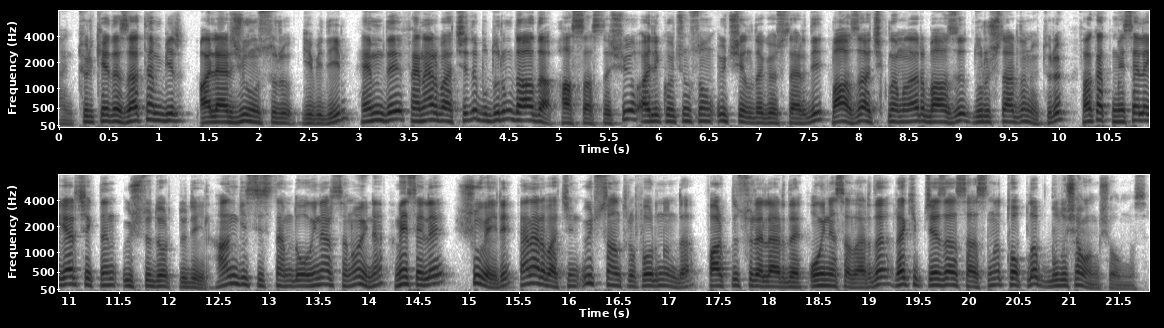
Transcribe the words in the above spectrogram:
yani Türkiye'de zaten bir alerji unsuru gibi diyeyim. Hem de Fenerbahçe'de bu durum daha da hassaslaşıyor. Ali Koç'un son 3 yılda gösterdiği bazı açıklamalar, bazı duruşlardan ötürü. Fakat mesele gerçekten üçlü dörtlü değil. Hangi sistemde oynarsan oyna. Mesele şu veri. Fenerbahçe'nin 3 santroforunun da farklı sürelerde oynasalar da rakip ceza sahasında topla buluşamamış olması.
